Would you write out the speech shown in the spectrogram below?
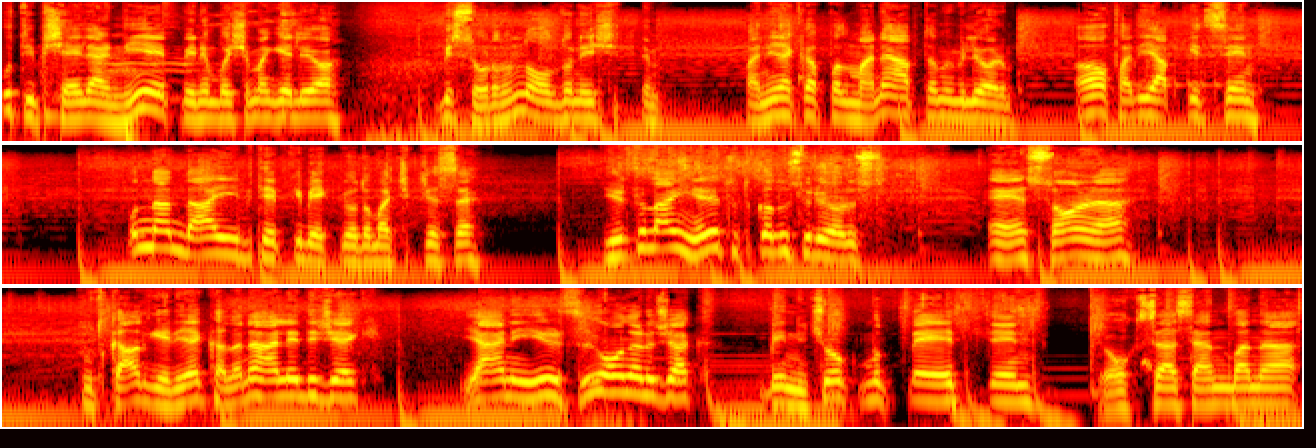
Bu tip şeyler niye hep benim başıma geliyor? Bir sorunun olduğunu işittim. Paniğe kapılma ne yaptığımı biliyorum. Of hadi yap gitsin. Bundan daha iyi bir tepki bekliyordum açıkçası. Yırtılan yere tutkalı sürüyoruz. E sonra? Tutkal geriye kalanı halledecek. Yani yırtığı onaracak. Beni çok mutlu ettin. Yoksa sen bana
